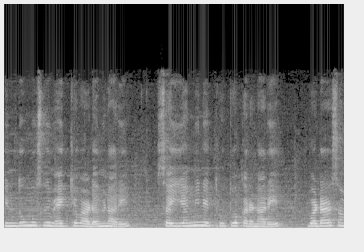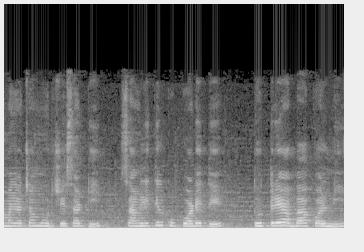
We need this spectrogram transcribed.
हिंदू मुस्लिम ऐक्य वाढविणारे संयमी नेतृत्व करणारे वडार समाजाच्या मोर्चेसाठी सांगलीतील कुपवाड येथे धोत्रे आबा कॉलनी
